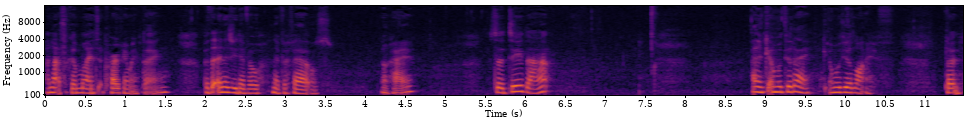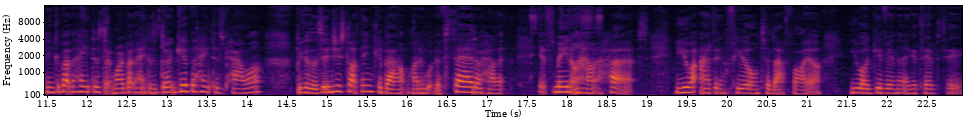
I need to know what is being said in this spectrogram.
and that's like a mindset programming thing, but the energy never never fails. Okay? So do that and get on with your day, get on with your life. Don't think about the haters, don't worry about the haters, don't give the haters power because as soon as you start thinking about kind of what they've said or how it's mean or how it hurts, you are adding fuel to that fire. You are giving the negativity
